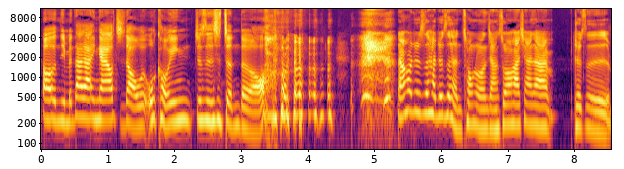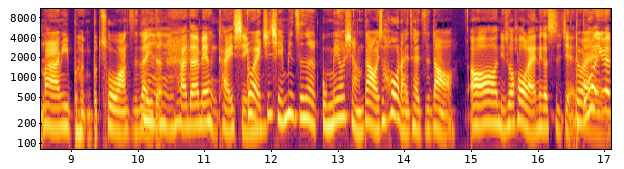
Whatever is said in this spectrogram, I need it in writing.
哦，你们大家应该要知道，我我口音就是是真的哦。然后就是他就是很从容的讲说，他现在就是迈阿密很不错啊之类的，嗯，他在那边很开心。对，其实前面真的我没有想到，是后来才知道。哦，你说后来那个事件，对，不过因为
